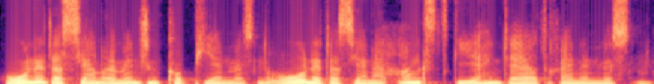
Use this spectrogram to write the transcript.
ohne dass sie andere Menschen kopieren müssen, ohne dass sie einer Angstgier hinterherrennen müssen.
